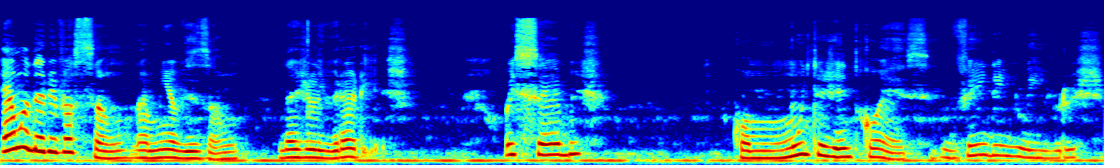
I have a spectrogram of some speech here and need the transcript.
é uma derivação, na minha visão, das livrarias. Os sebos como muita gente conhece, vendem livros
